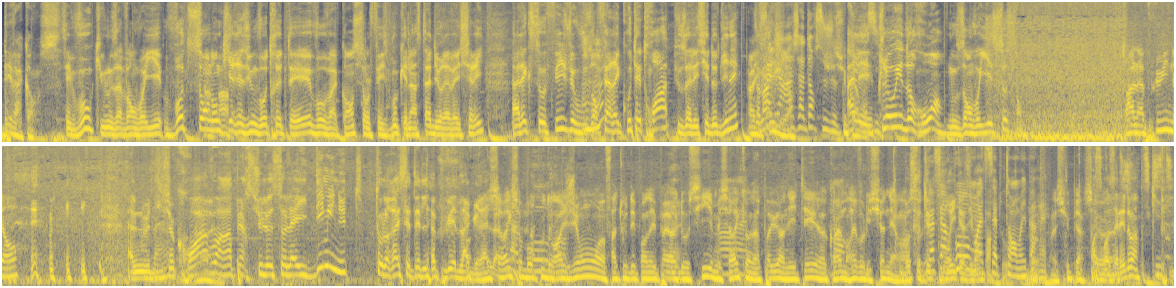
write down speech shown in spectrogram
des vacances. C'est vous qui nous avez envoyé votre son, Sympa. donc qui résume votre été, vos vacances sur le Facebook et l'Insta du Réveil Chéri. Alex, Sophie, je vais vous en faire écouter trois, puis vous allez essayer de deviner. Avec Ça marche plaisir. Ah, J'adore ce jeu. Super. Allez. Chloé de Rouen nous a envoyé ce son. Ah, la pluie, non Elle me dit, je crois avoir aperçu le soleil 10 minutes. Tout le reste, c'était de la pluie et de la grêle. C'est vrai que sur beaucoup de régions, enfin tout dépend des périodes aussi, mais c'est Ah vrai qu'on n'a pas eu un été euh, quand même révolutionnaire. hein. Bon, Il c'était va faire pourri beau au quasiment mois de partout. septembre, il paraît. Ouais, super. On va se croiser les doigts. Ce qui se dit.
